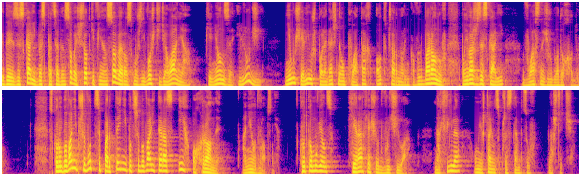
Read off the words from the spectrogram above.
gdy zyskali bezprecedensowe środki finansowe oraz możliwości działania, pieniądze i ludzi, nie musieli już polegać na opłatach od czarnorynkowych baronów, ponieważ zyskali własne źródła dochodu. Skorumpowani przywódcy partyjni potrzebowali teraz ich ochrony, a nie odwrotnie. Krótko mówiąc, hierarchia się odwróciła, na chwilę umieszczając przestępców na szczycie.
